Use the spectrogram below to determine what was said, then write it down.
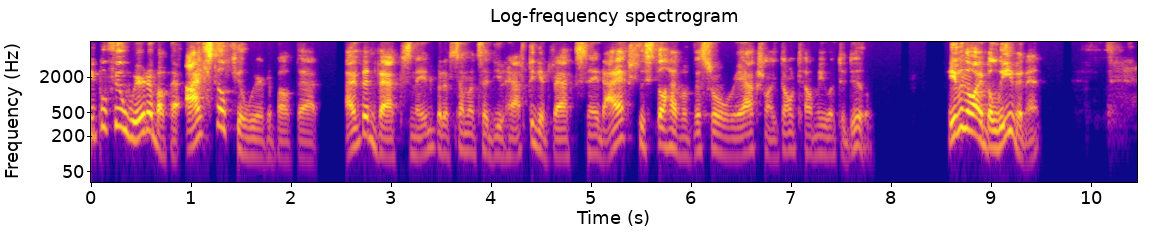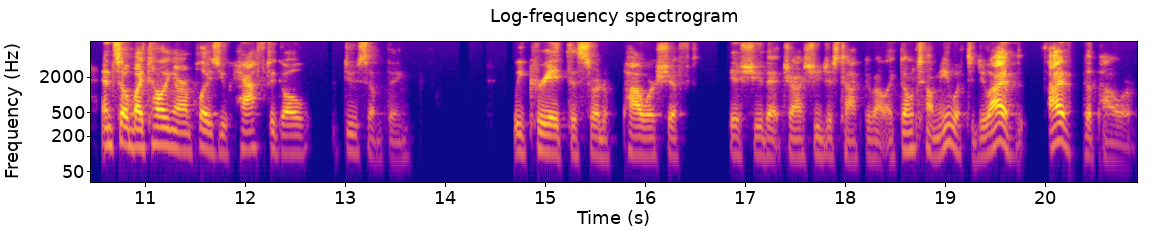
People feel weird about that. I still feel weird about that. I've been vaccinated, but if someone said you have to get vaccinated, I actually still have a visceral reaction like, don't tell me what to do, even though I believe in it. And so by telling our employees, you have to go do something, we create this sort of power shift issue that Josh, you just talked about. Like, don't tell me what to do. I have, I have the power.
